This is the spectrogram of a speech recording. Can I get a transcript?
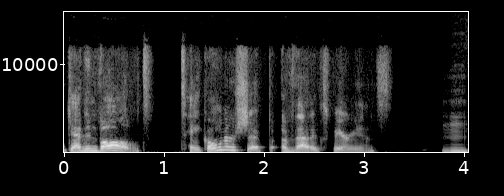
Get involved. Take ownership of that experience. Mm.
